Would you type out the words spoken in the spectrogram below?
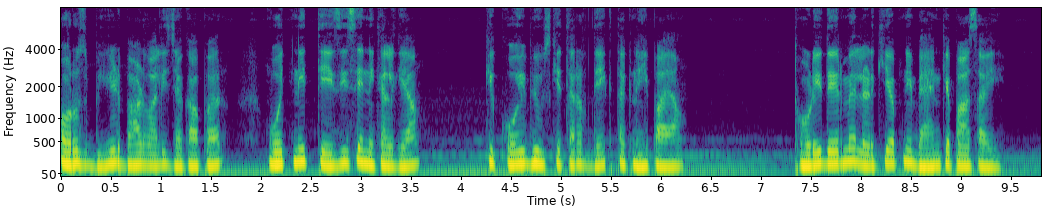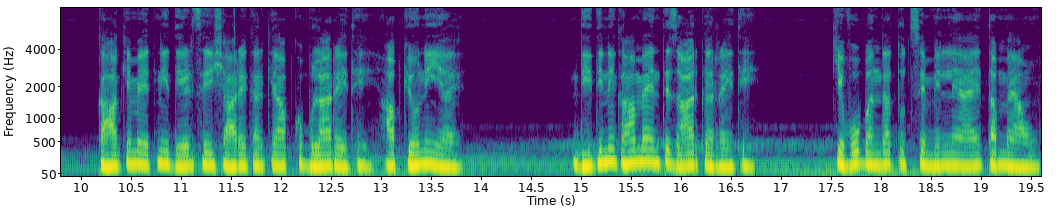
और उस भीड़ भाड़ वाली जगह पर वो इतनी तेज़ी से निकल गया कि कोई भी उसकी तरफ़ देख तक नहीं पाया। थोड़ी देर में लड़की अपनी बहन के पास आई। कहा कि मैं इतनी देर से इशारे करके आपको बुला रही थी, आप क्यों नहीं आए? दीदी ने कहा, मैं इंतज़ार कर रही थी। कि वो बंदा तुझसे मिलने आए, तब मैं आऊँ।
